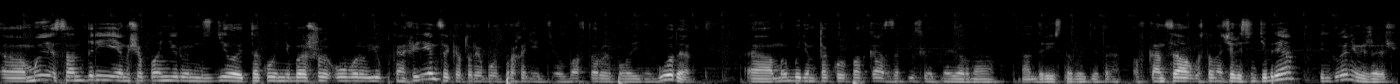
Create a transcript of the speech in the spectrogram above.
э, мы с Андреем еще планируем сделать такой небольшой overview конференции, которая будет проходить во второй половине года. Э, мы будем такой подкаст записывать, наверное, Андрей, с тобой где-то в конце августа, начале сентября. Ты никуда не уезжаешь?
